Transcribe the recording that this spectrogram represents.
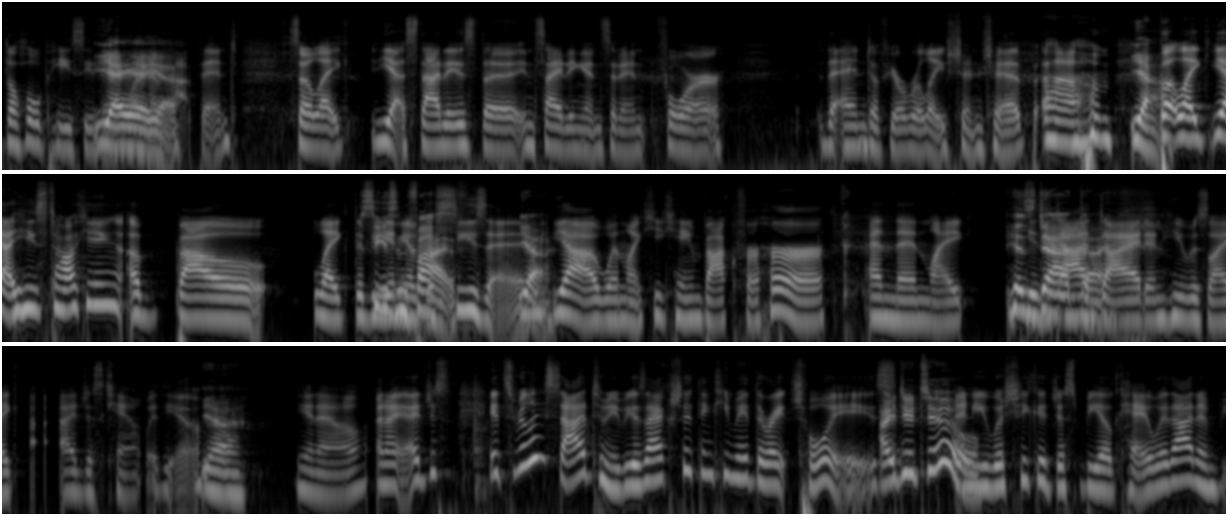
the whole Pacey thing Yeah, wouldn't yeah. have happened. So like, yes, that is the inciting incident for the end of your relationship. Um, Yeah. but like, yeah, he's talking about like the Season beginning of the season. Yeah. yeah, when like he came back for her, and then like His his, dad dad, died. died, and he was like, I just can't with you yeah, you know? And I, I just it's really sad to me because i actually think he made the right choice. I do too. and you wish he could just be okay with that and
